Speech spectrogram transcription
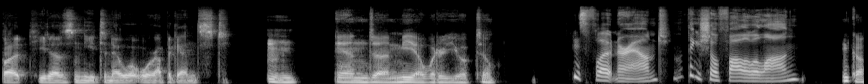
but he does need to know what we're up against. And uh, Mia, what are you up to? She's floating around. I think she'll follow along. Okay.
